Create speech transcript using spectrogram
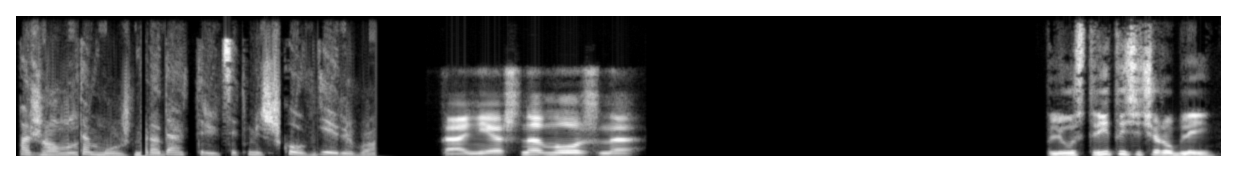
Пожалуй, там можно продать 30 мешков дерева. Конечно можно. Плюс 3000 рублей.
